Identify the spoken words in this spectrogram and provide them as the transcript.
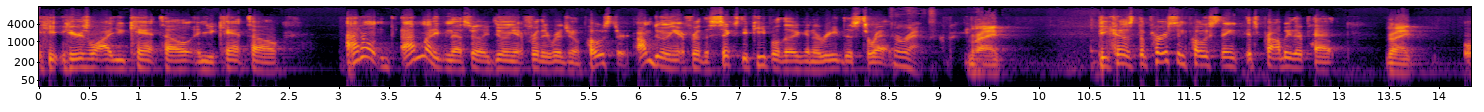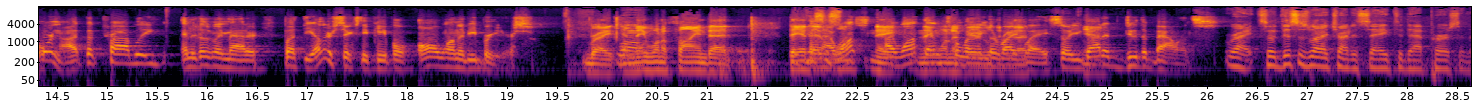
he, here's why you can't tell and you can't tell. I don't. I'm not even necessarily doing it for the original poster. I'm doing it for the 60 people that are going to read this thread correct. right. because the person posting it's probably their pet Right. or not, but probably, and it doesn't really matter. But the other 60 people all want to be breeders. Right. Well- and they want to find that they had And that I one want, snake. I want and they them wanna learn the to right way. So you Yeah. got to do the balance. Right. So this is what I try to say to that person.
